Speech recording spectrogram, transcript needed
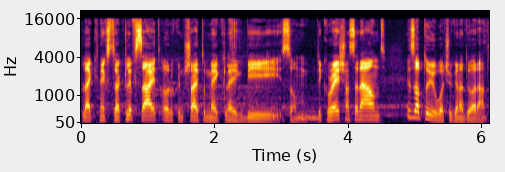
like next to a cliffside or you can try to make like be some decorations around. It's up to you what you're gonna do around.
